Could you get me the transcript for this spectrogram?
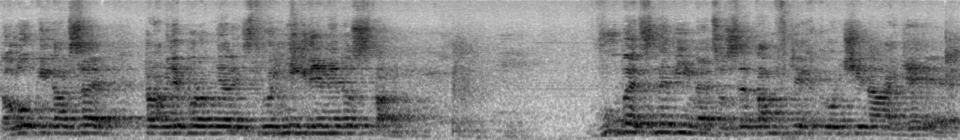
Do hloubky, kam se pravděpodobně lidstvo nikdy nedostane. Vůbec nevíme, co se tam v těch končinách děje.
